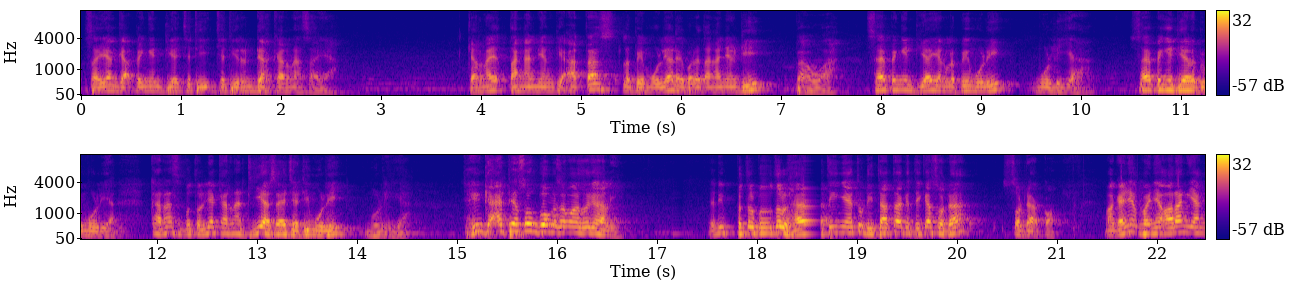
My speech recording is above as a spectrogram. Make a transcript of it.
saya nggak pengen dia jadi jadi rendah karena saya. Karena tangan yang di atas lebih mulia daripada tangan yang di bawah. Saya pengen dia yang lebih muli, mulia. Saya pengen dia lebih mulia. Karena sebetulnya karena dia saya jadi muli, mulia. Jadi nggak ada sombong sama sekali. Jadi betul-betul hatinya itu ditata ketika soda, sodako. Makanya banyak orang yang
